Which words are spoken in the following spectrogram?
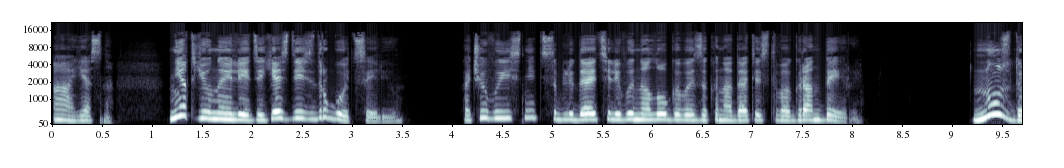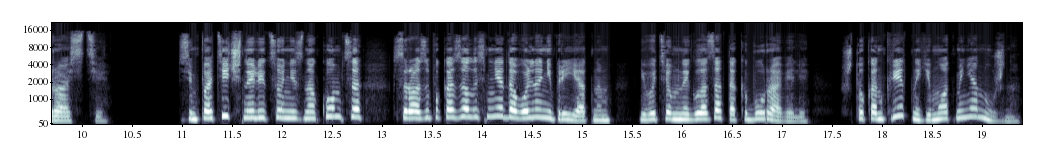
А, ясно. Нет, юная леди, я здесь с другой целью. Хочу выяснить, соблюдаете ли вы налоговое законодательство Грандейры. Ну, здрасте. Симпатичное лицо незнакомца сразу показалось мне довольно неприятным. Его темные глаза так и буравили. Что конкретно ему от меня нужно?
